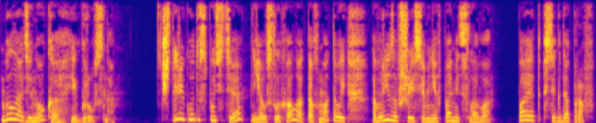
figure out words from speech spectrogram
было одиноко и грустно. Четыре года спустя я услыхала от Ахматовой врезавшиеся мне в память слова «Поэт всегда прав».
